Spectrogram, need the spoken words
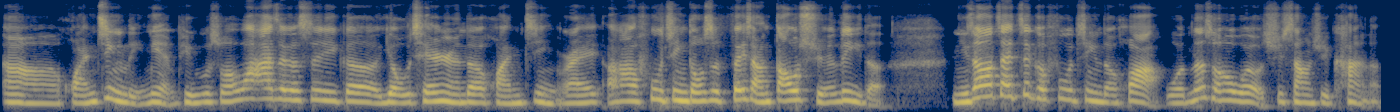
呃环境里面，比如说，哇，这个是一个有钱人的环境，right 啊，附近都是非常高学历的。你知道，在这个附近的话，我那时候我有去上去看了，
